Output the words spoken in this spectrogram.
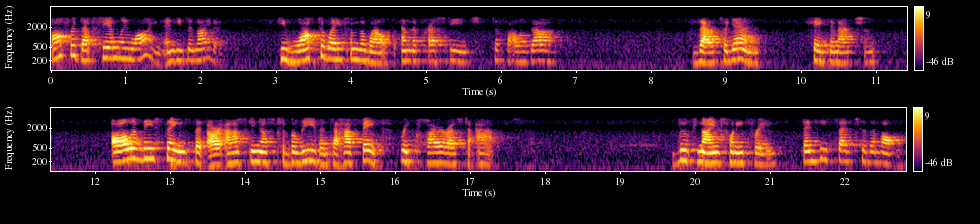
offered that family line, and he denied it. He walked away from the wealth and the prestige to follow God. That's, again, faith in action. All of these things that are asking us to believe and to have faith require us to act. Luke 9:23. Then he said to them all,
